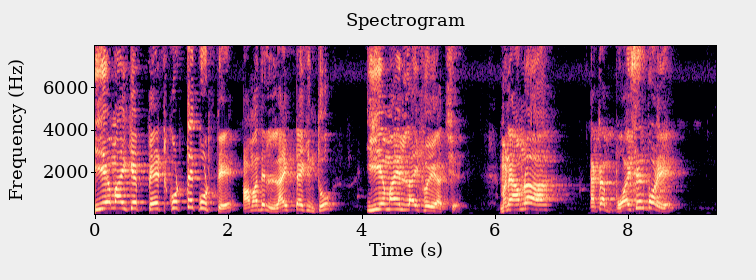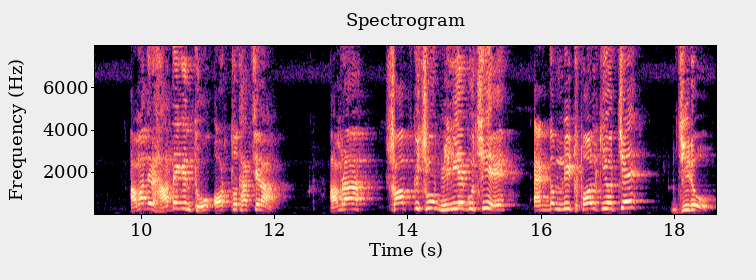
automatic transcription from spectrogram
ইএমআইকে পেড করতে করতে আমাদের লাইফটাই কিন্তু ইএমআই এর লাইফ হয়ে যাচ্ছে। মানে আমরা একটা বয়সের পরে আমাদের হাতে কিন্তু অর্থ থাকছে না। আমরা সব কিছু মিলিয়ে গুছিয়ে একদম নিট ফল কি হচ্ছে? জিরো।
